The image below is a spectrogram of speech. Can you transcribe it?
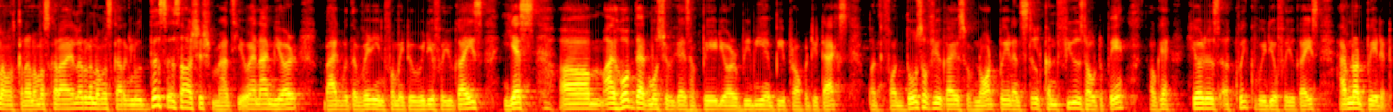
Namaskara, Namaskara, Hello, Namaskar. This is Ashish Mathew, and I'm here back with a very informative video for you guys. Yes, um, I hope that most of you guys have paid your BBMP property tax. But for those of you guys who have not paid and still confused how to pay, okay, here is a quick video for you guys. I've not paid it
